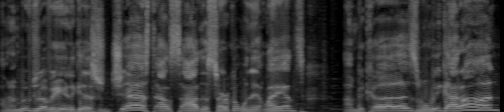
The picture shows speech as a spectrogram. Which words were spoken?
I'm gonna move it over here to get us just outside the circle when it lands. Um, because when we got on,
